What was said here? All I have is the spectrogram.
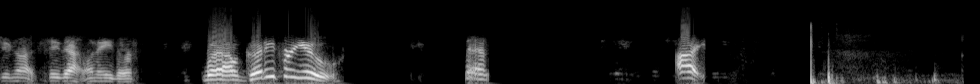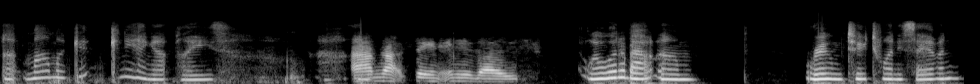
do not see that one either. Well, goody for you. Then I Uh, Mama, can, can you hang up, please? I'm not seeing any of those. Well, what about um room 227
